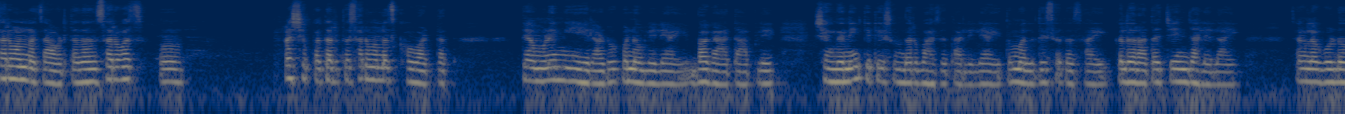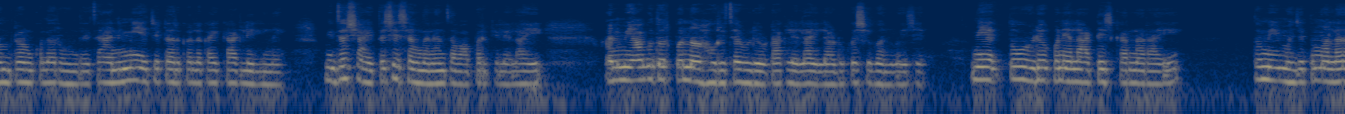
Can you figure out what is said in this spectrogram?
सर्वांनाच आवडतात आणि सर्वच असे पदार्थ सर्वांनाच खाऊ वाटतात. त्यामुळे मी हे लाडू बनवलेले आहे. बघा आता आपले शेंगदाणे किती सुंदर भाजत आलेले आहे. तुम्हाला दिसतच आहे. कलर आता चेंज झालेला आहे. चांगला गोल्डन ब्राऊन कलर होऊन द्यायचा आणि मी याचे टरकलं काही काढलेली नाही. मी जसे आहे तसे शेंगदाण्यांचा वापर केलेला आहे. आणि मी अगोदर पण हावरीचा व्हिडिओ टाकलेला आहे लाडू कसे बनवायचे. मी तो व्हिडिओ पण याला अटॅच करणार आहे. तुम्ही म्हणजे तुम्हाला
